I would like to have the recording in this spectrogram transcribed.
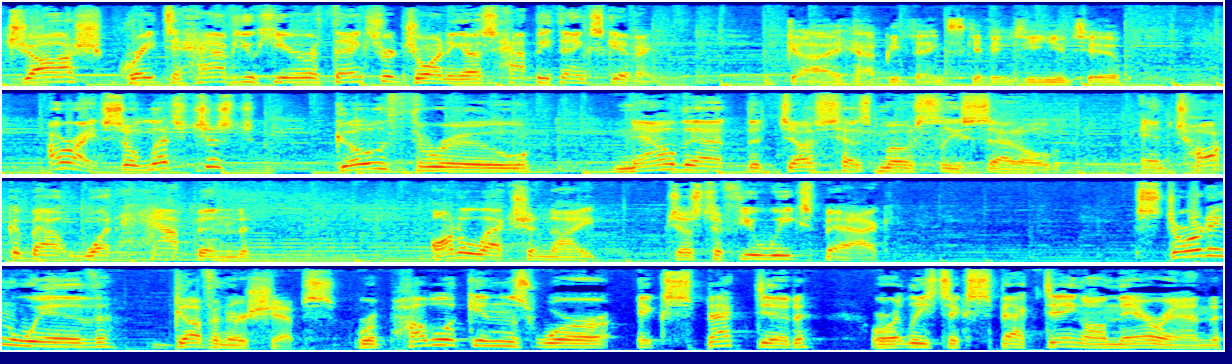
Josh, great to have you here. Thanks for joining us. Happy Thanksgiving. Guy, happy Thanksgiving to you too. All right, so let's just go through now that the dust has mostly settled and talk about what happened on election night just a few weeks back starting with governorships, Republicans were expected, or at least expecting on their end,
